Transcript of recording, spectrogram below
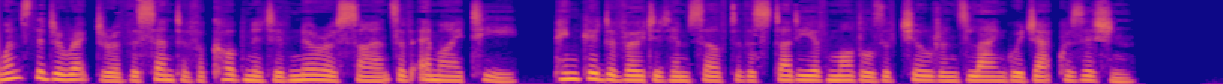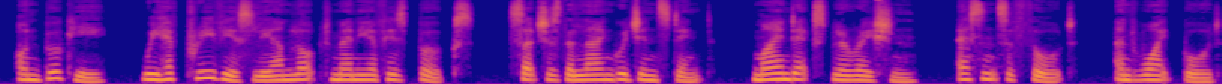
Once the director of the Center for Cognitive Neuroscience of MIT, Pinker devoted himself to the study of models of children's language acquisition. On Bookey, we have previously unlocked many of his books, such as The Language Instinct, Mind Exploration, Essence of Thought, and Whiteboard.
